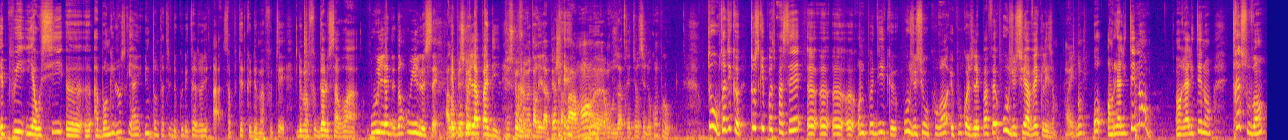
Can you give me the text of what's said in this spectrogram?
Et puis, il y a aussi euh, euh, à Bangui, lorsqu'il y a une tentative de coup d'État, ils ont dit Ah, ça peut être que de ma faute, de ma faute doit le savoir. Où il est dedans, où il le sait. Alors, et pourquoi il ne l'a pas dit? Puisque vous me tendez la perche, apparemment, on vous a traité aussi de complot. Tout. C'est-à-dire que tout ce qui peut se passer, on ne peut dire que où je suis au courant et pourquoi je ne l'ai pas fait, où je suis avec les gens. Donc, oh, en réalité, non. En réalité, non. Très souvent,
